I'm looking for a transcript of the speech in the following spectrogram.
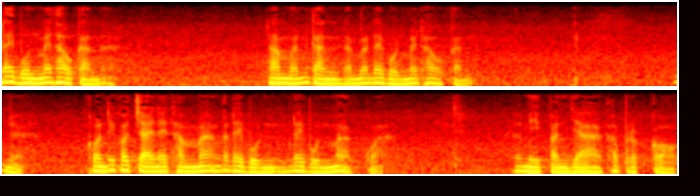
ได้บุญไม่เท่ากันทำเหมือนกันแต่ไม่ได้บุญไม่เท่ากันเนี่ยคนที่เข้าใจในธรรมะก็ได้บุญได้บุญมากกว่าและมีปัญญาเข้าประกอบ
